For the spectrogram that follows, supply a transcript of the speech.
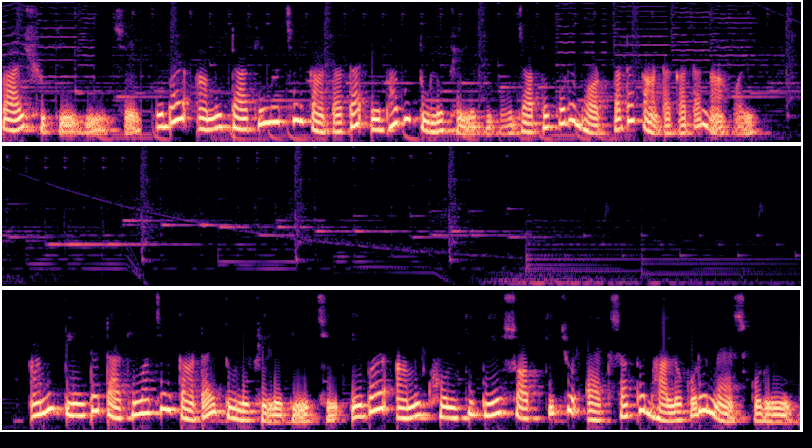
প্রায় শুকিয়ে গিয়েছে। এবার আমি টাকি মাছের কাঁটাটা এভাবে তুলে ফেলে দিব, যাতে করে ভর্তাটা কাঁটা কাটা না হয়। আমি তিনটা টাকি মাছের কাঁটাই তুলে ফেলে দিয়েছি। এবার আমি খুন্তি দিয়ে সব কিছু একসাথে ভালো করে ম্যাশ করে নেব।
